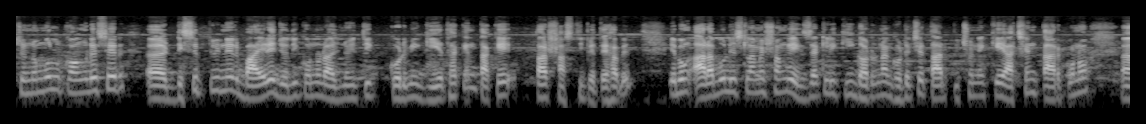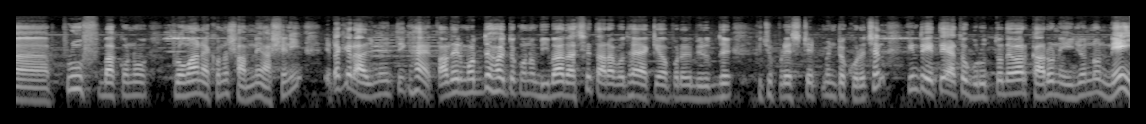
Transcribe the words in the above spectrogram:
তৃণমূল কংগ্রেসের ডিসিপ্লিনের বাইরে যদি কোনো রাজনৈতিক কর্মী গিয়ে থাকেন তাকে তার শাস্তি পেতে হবে। এবং আরাবুল ইসলামের সঙ্গে এক্স্যাক্টলি কী ঘটনা ঘটেছে, তার পিছনে কে আছেন, তার কোনো প্রুফ বা কোনো প্রমাণ এখনও সামনে আসেনি। এটাকে রাজনৈতিক হ্যাঁ তাদের মধ্যে হয়তো কোনো বিবাদ আছে, তারা বোধহয় একে অপরের বিরুদ্ধে কিছু প্রেস স্টেটমেন্টও করেছেন। কিন্তু এতে এত গুরুত্ব দেওয়ার কারণ এই জন্য নেই।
